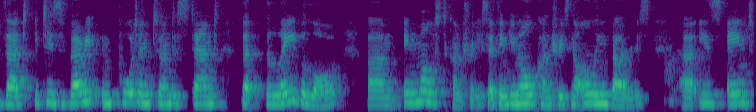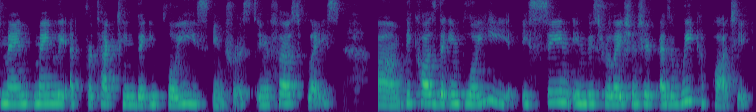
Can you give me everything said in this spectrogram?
that it is very important to understand that the labor law um, in most countries, I think in all countries, not only in Belarus, uh, is aimed main, mainly at protecting the employee's interest in the first place. Um, because the employee is seen in this relationship as a weaker party.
